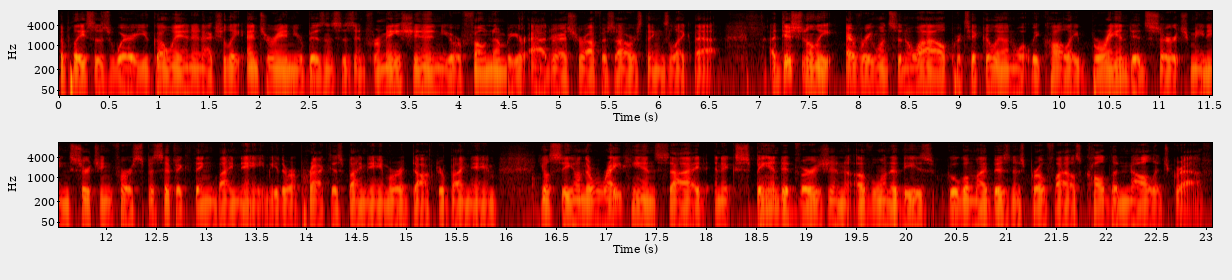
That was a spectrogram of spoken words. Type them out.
the places where you go in and actually enter in your business's information, your phone number, your address, your office hours, things like that. Additionally, every once in a while, particularly on what we call a branded search, meaning searching for a specific thing by name, either a practice by name or a doctor by name, you'll see on the right hand side an expanded version of one of these Google My Business profiles called the Knowledge Graph.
